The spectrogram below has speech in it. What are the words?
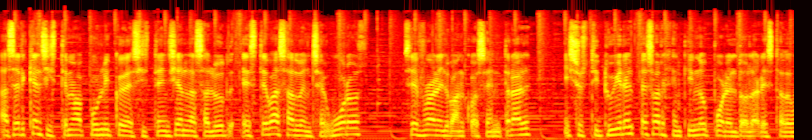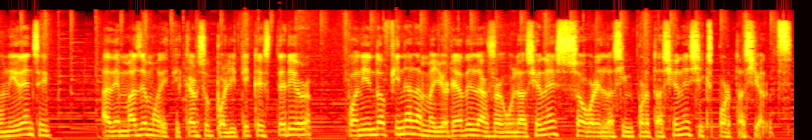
hacer que el sistema público de asistencia en la salud esté basado en seguros, cerrar el Banco Central y sustituir el peso argentino por el dólar estadounidense, además de modificar su política exterior, poniendo fin a la mayoría de las regulaciones sobre las importaciones y exportaciones.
